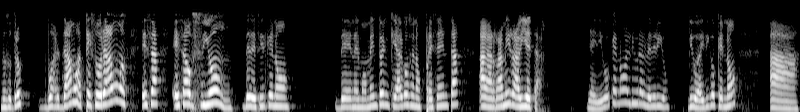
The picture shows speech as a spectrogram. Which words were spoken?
Nosotros guardamos, atesoramos esa esa opción de decir que no, de en el momento en que algo se nos presenta, agarrar mi rabieta. Y ahí digo que no al libre albedrío. Digo, ahí digo que no a,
